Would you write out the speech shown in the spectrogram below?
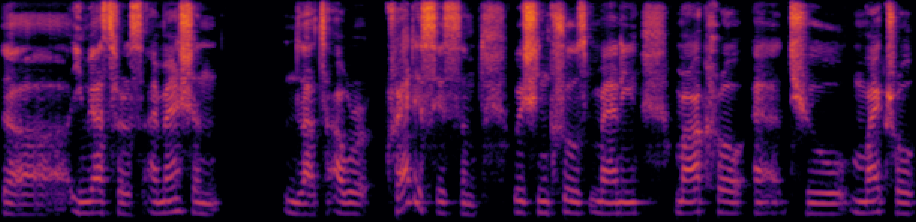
the investors, I mentioned that our credit system, which includes many macro uh, to micro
